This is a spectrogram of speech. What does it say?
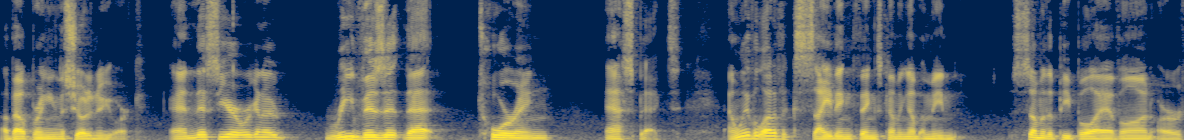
about bringing the show to New York. And this year, we're going to revisit that touring aspect. And we have a lot of exciting things coming up. I mean, some of the people I have on are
